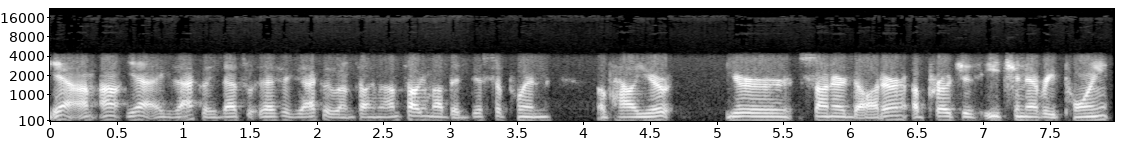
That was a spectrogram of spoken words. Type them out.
Yeah, I'm, uh, yeah, exactly. That's that's exactly what I'm talking about. I'm talking about the discipline of how your your son or daughter approaches each and every point,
